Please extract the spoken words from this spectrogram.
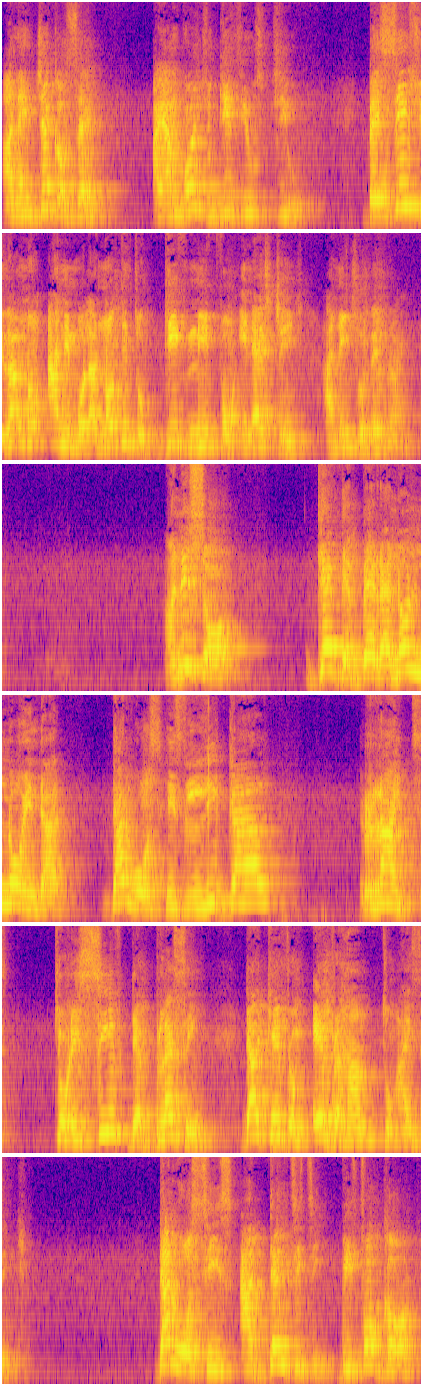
And then Jacob said, I am going to give you stew but since you have no animal and nothing to give me for in exchange, I need your birthright. And Esau gave the birthright, not knowing that That was his legal right to receive the blessing that came from Abraham to Isaac. That was his identity before God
